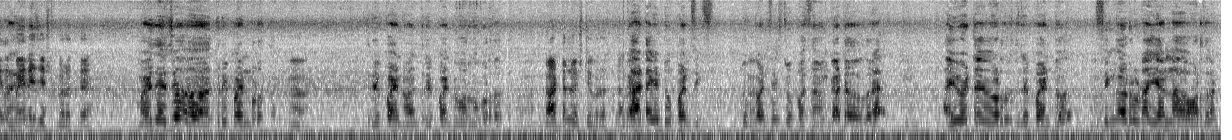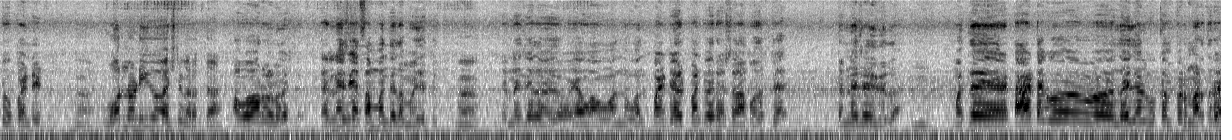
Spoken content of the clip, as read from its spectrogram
ಇದು ಮೈಲೇಜ್ ಎಷ್ಟು ಬರುತ್ತೆ? ಮೈಲೇಜು ತ್ರೀ ಪಾಯಿಂಟ್ ಬರುತ್ತೆ. ಹಾಂ. Three point one three point ವರೆಗೂ ಬರ್ತದೆ. ಘಾಟಲ್ಲೂ ಅಷ್ಟೇ ಬರುತ್ತೆ? ಘಾಟಾಗಿ two point six two point six two point seven ಘಾಟ ಹೋದ್ರೆ ಐವತ್ತು ಐದು ಹೊಡೆದ್ರೆ ತ್ರೀ ಪಾಯಿಂಟ್ ಸಿಂಗಲ್ ರೋಡ್ ಆಗಿ ಏನು ಹೊಡೆದ್ರೆ ಟೂ ಪಾಯಿಂಟ್ ಏಟ್ ಓವರ್ಲೋಡಿಗೂ ಅಷ್ಟೇ ಬರುತ್ತಾ? ಓವರ್ಲೋಡ್ ಅಷ್ಟೇ. ಟೆನ್ನೇಜ್ಗೆ ಸಂಬಂಧ ಇಲ್ಲ ಮೈಲೇಜ್ ಹಾಂ. ಟೆನ್ನೇಜ್ ಒಂದು ಒಂದು ಪಾಯಿಂಟ್ ಎರಡು ಪಾಯಿಂಟ್ ವೇರಿಯೇಷನ್ ಆಗ್ಬೋದು ಅಷ್ಟೇ. ಟೆನ್ನೇಜ್ ಇದಿಲ್ಲ. ಮತ್ತೆ ಟಾಟಾಗೂ ಲೈಲರ್ಗೂ ಕಂಪೇರ್ ಮಾಡಿದ್ರೆ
